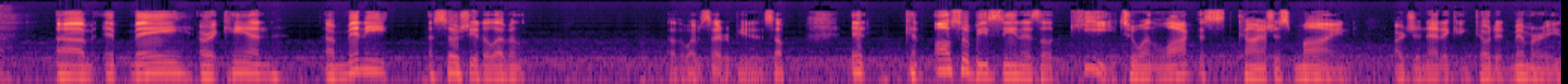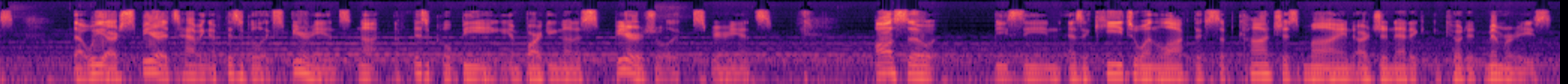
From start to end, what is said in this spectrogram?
Um, it may or it can. Uh, many associate 11. Oh, the website repeated itself. It can also be seen as a key to unlock the subconscious mind, our genetic encoded memories, that we are spirits having a physical experience, not a physical being embarking on a spiritual experience. Also, be seen as a key to unlock the subconscious mind, our genetic encoded memories.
